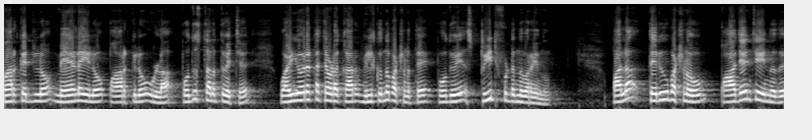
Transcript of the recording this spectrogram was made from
മാർക്കറ്റിലോ മേളയിലോ പാർക്കിലോ ഉള്ള പൊതുസ്ഥലത്ത് വെച്ച് വഴിയോര കച്ചവടക്കാർ വിൽക്കുന്ന ഭക്ഷണത്തെ പൊതുവെ സ്ട്രീറ്റ് ഫുഡ് എന്ന് പറയുന്നു. പല തെരുവ് ഭക്ഷണവും പാചകം ചെയ്യുന്നത്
